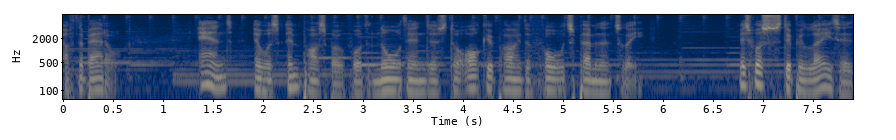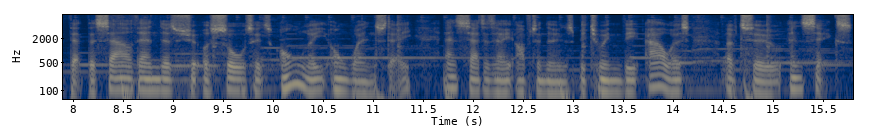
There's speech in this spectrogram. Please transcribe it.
of the battle. And it was impossible for the North Enders to occupy the forts permanently. It was stipulated that the South Enders should assault it only on Wednesday and Saturday afternoons between the hours of 2 and 6.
